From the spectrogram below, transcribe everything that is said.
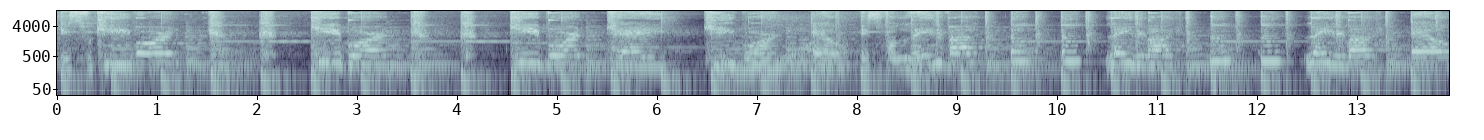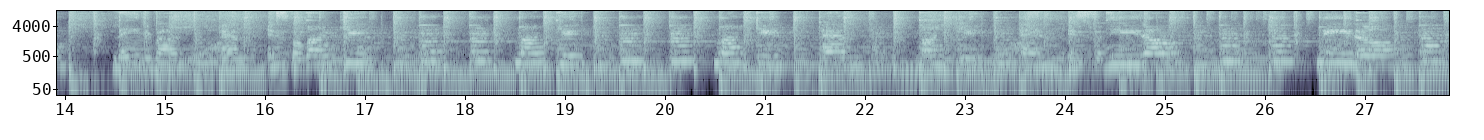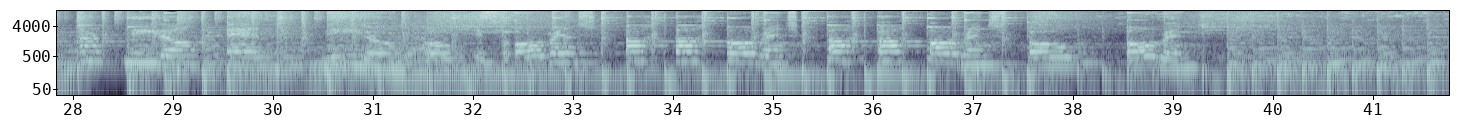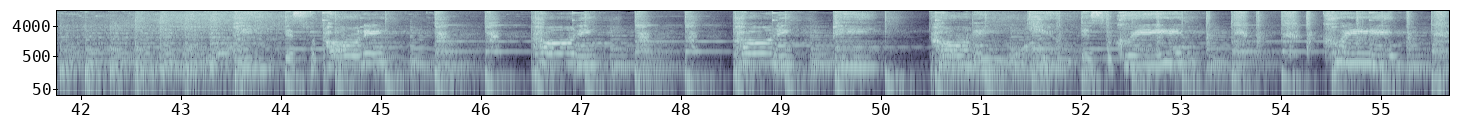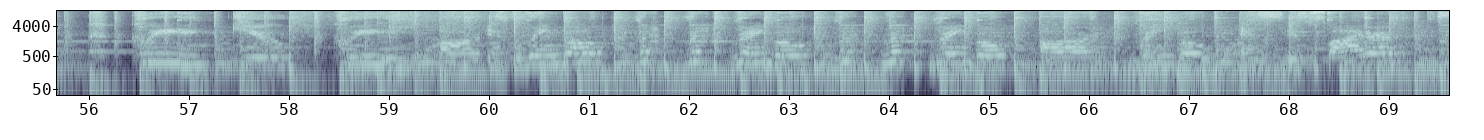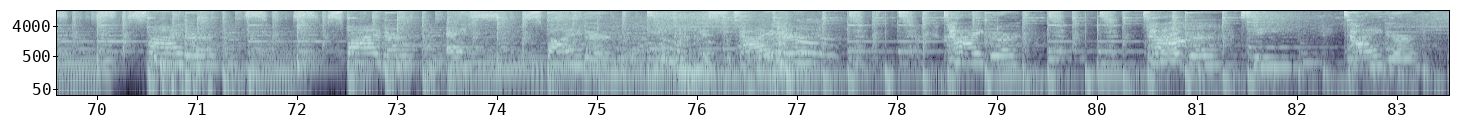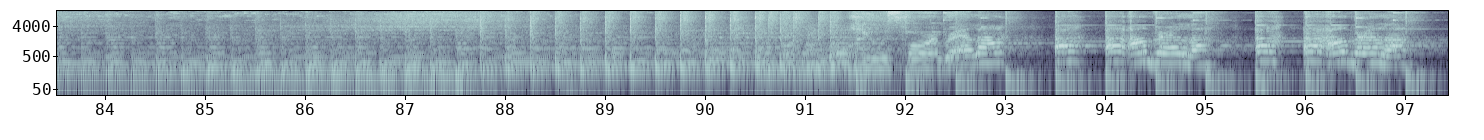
Is for keyboard, k k keyboard, k k keyboard. K keyboard. L is for ladybug, uh, uh, ladybug, uh, uh, ladybug. L ladybug. M is for monkey, mm, monkey, mm, monkey. M monkey. For needle, O is for orange, ah ah orange, ah ah orange. O orange. P is for pony, p p pony, p p pony. P pony. Q is for queen, T tiger. U is for umbrella, ah ah umbrella, ah ah umbrella.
